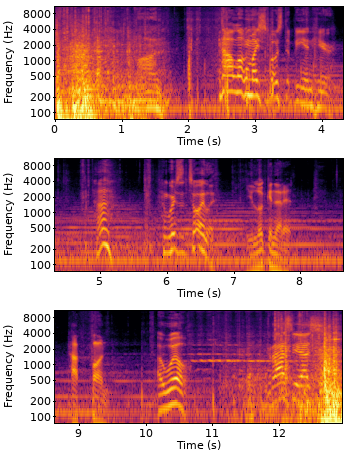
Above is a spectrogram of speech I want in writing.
Come on. How long am I supposed to be in here? Huh? Where's the toilet? You looking at it? Have fun. I will. Gracias.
